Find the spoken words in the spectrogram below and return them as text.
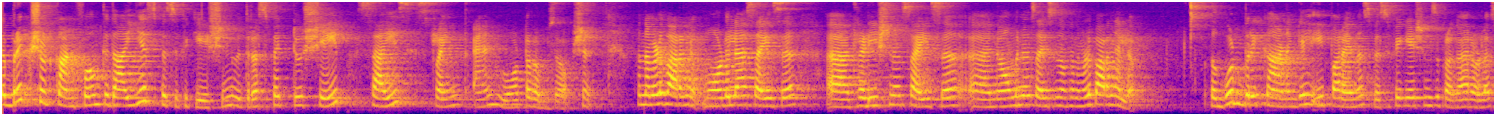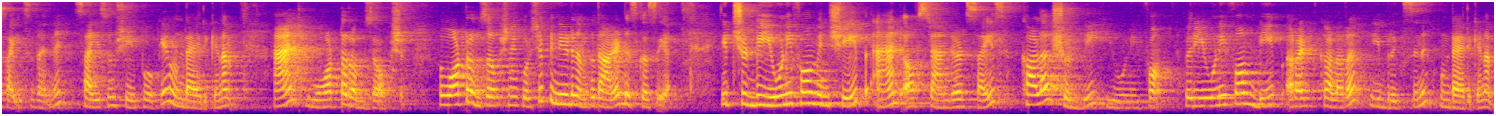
The brick should conform to the highest specification with respect to shape size strength and water absorption അപ്പോൾ നമ്മൾ പറഞ്ഞു modular size traditional size nominal size എന്നൊക്കെ നമ്മൾ പറഞ്ഞല്ലോ. അപ്പോൾ ഗുഡ് ബ്രിക്ക് ആണെങ്കിൽ ഈ പറയുന്ന സ്പെസിഫിക്കേഷൻസ് പ്രകാരമുള്ള സൈസ് തന്നെ സൈസും ഷേപ്പും ഒക്കെ ഉണ്ടായിരിക്കണം. ആൻഡ് വാട്ടർ അബ്സോർപ്ഷൻ അപ്പോൾ വാട്ടർ അബ്സോർപ്ഷനെ കുറിച്ച് പിന്നീട് നമുക്ക് താഴെ ഡിസ്കസ് ചെയ്യാം. It should be uniform in shape and of standard size colour should be uniform ഒരു യൂണിഫോം ഡീപ്പ് റെഡ് കളർ ഈ ബ്രിക്സിന് ഉണ്ടായിരിക്കണം.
